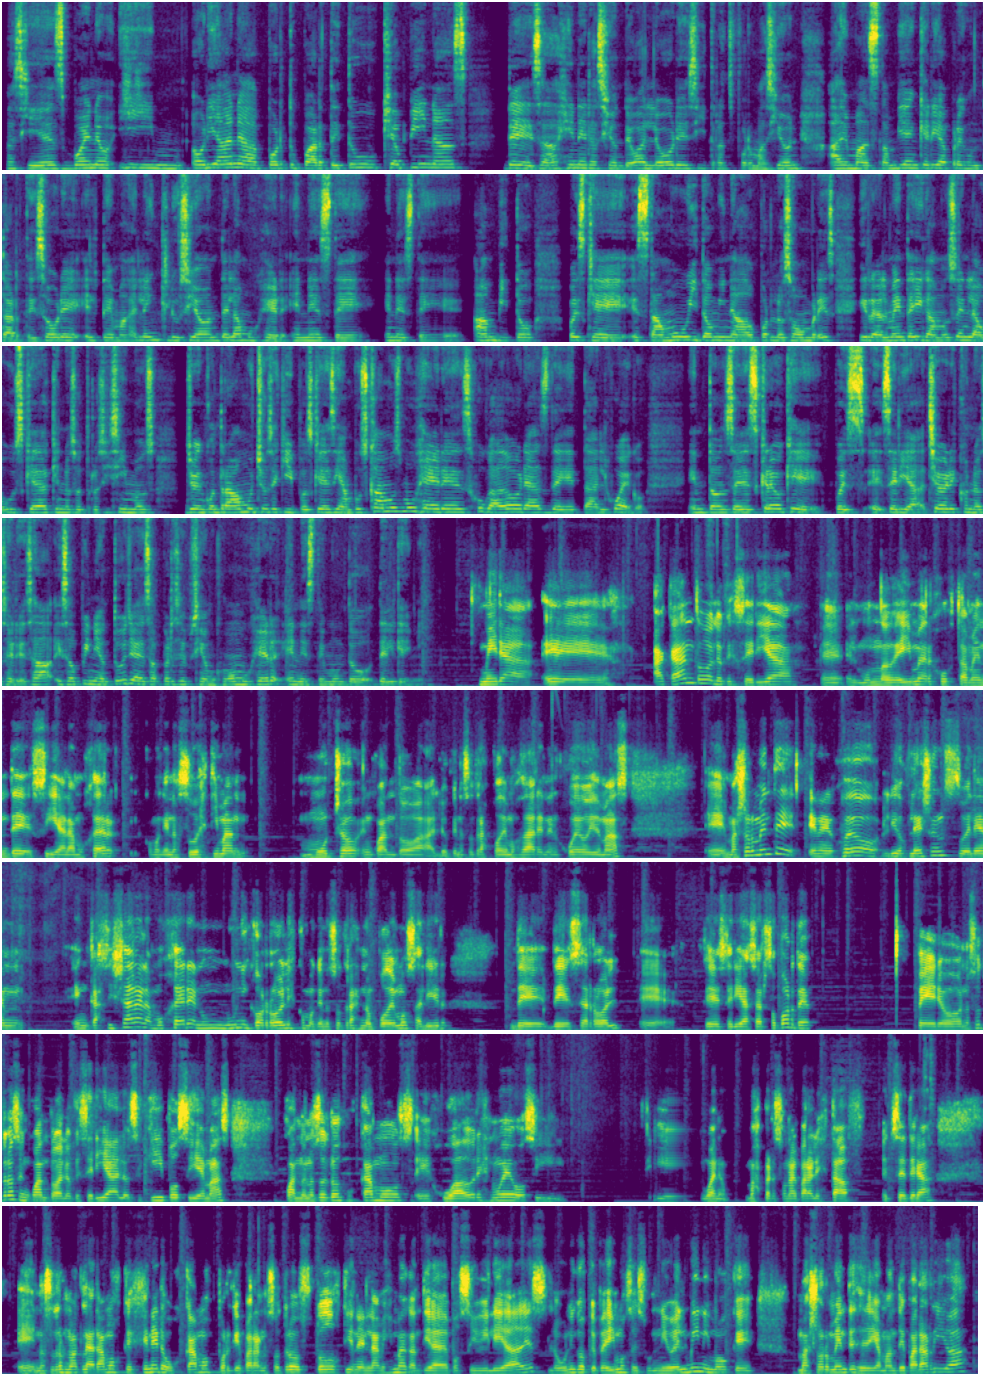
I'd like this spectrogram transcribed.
Así es, bueno, y mm, Oriana, por tu parte, ¿tú qué opinas? De esa generación de valores y transformación. Además, también quería preguntarte sobre el tema de la inclusión de la mujer en este, en este ámbito, pues que está muy dominado por los hombres y realmente, digamos, en la búsqueda que nosotros hicimos, yo encontraba muchos equipos que decían, buscamos mujeres jugadoras de tal juego. Entonces creo que pues eh, sería chévere conocer esa, esa opinión tuya, esa percepción como mujer en este mundo del gaming. Mira, eh, acá en todo lo que sería eh, el mundo gamer, justamente, sí, a la mujer como que nos subestiman mucho en cuanto a lo que nosotras podemos dar en el juego y demás. Eh, mayormente en el juego League of Legends suelen encasillar a la mujer en un único rol, es como que nosotras no podemos salir de, de ese rol, que sería hacer soporte. Pero nosotros en cuanto a lo que sería los equipos y demás, cuando nosotros buscamos eh, jugadores nuevos y, bueno, más personal para el staff, etcétera, eh, nosotros no aclaramos qué género buscamos porque para nosotros todos tienen la misma cantidad de posibilidades. Lo único que pedimos es un nivel mínimo que mayormente es de diamante para arriba.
